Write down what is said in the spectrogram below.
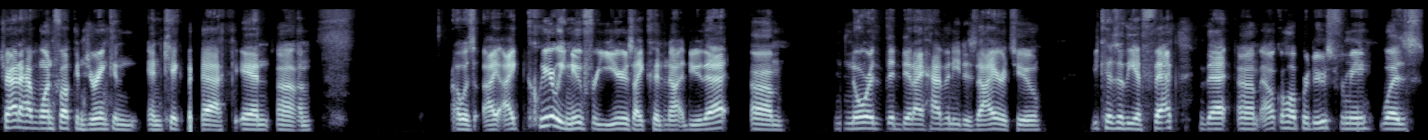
try to have one fucking drink and, and kick back. And um, I was I, I clearly knew for years I could not do that. Um, nor did I have any desire to, because of the effect that um, alcohol produced for me was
